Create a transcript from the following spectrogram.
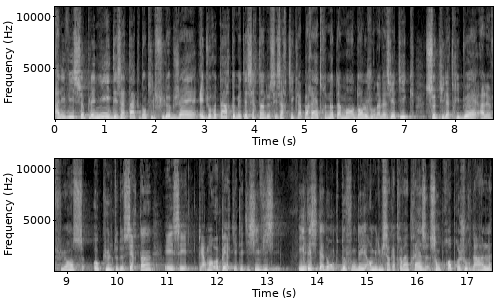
Alévis se plaignit des attaques dont il fut l'objet et du retard que mettaient certains de ses articles à paraître, notamment dans le journal asiatique, ce qu'il attribuait à l'influence occulte de certains, et c'est clairement Opère qui était ici visé. Il décida donc de fonder en 1893 son propre journal,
